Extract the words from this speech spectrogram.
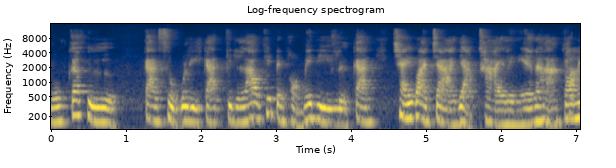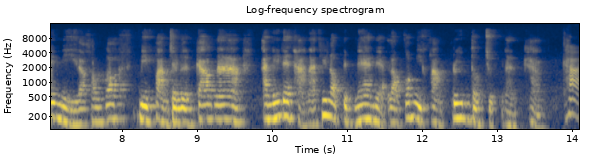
มุขก็คือ การสูบบุหรี่การกินเหล้าที่เป็นของไม่ดี หรือการใช้วาจาหยาบคายอะไรเงี้ยนะคะ ก็ไม่มีแล้วเขาก็มีความเจริญก้าวหน้า อันนี้ในฐานะที่เราเป็นแม่เนี่ย เราก็มีความปลื้มตรงจุดนั้นค่ะค่ะ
